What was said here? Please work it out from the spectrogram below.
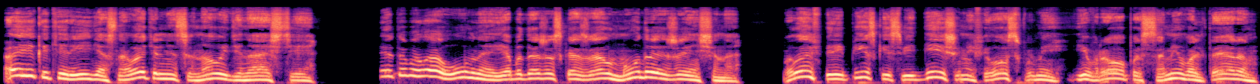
а Екатерине, основательнице новой династии. Это была умная, я бы даже сказал, мудрая женщина, была в переписке с виднейшими философами Европы, с самим Вольтером.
